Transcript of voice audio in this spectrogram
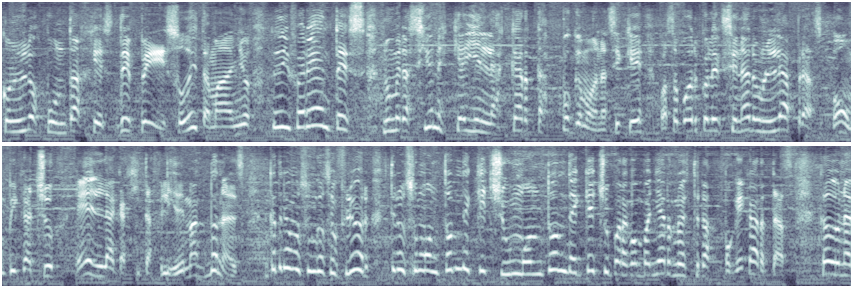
con los puntajes de peso, de tamaño, de diferentes numeraciones que hay en las cartas Pokémon. Así que vas a poder coleccionar un Lapras o un Pikachu en la cajita feliz de McDonald's. Acá tenemos un Gossifleur, tenemos un montón de Quechu, un montón de Quechu para acompañar nuestras Pokécartas. Cada una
